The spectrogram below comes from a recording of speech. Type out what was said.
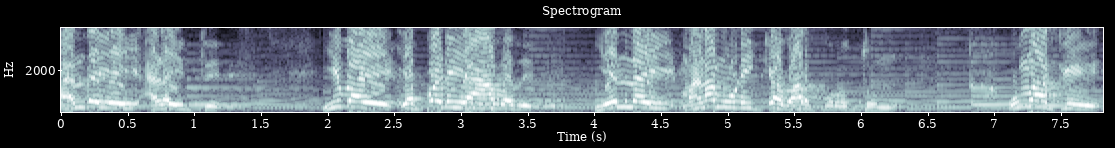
தந்தையை அழைத்து இவை எப்படியாவது என்னை மணமுடிக்க வற்புறுத்தும். உமக்கு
